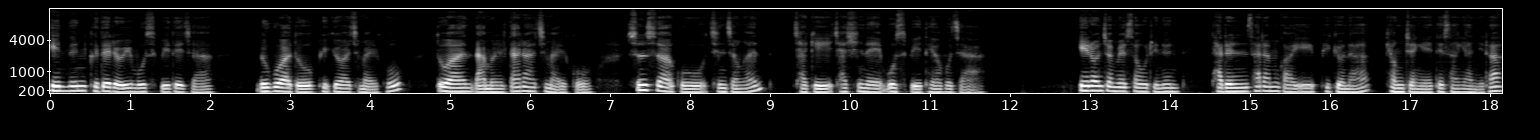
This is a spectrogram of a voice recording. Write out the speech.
있는 그대로의 모습이 되자. 누구와도 비교하지 말고 또한 남을 따라하지 말고 순수하고 진정한 자기 자신의 모습이 되어보자. 이런 점에서 우리는 다른 사람과의 비교나 경쟁의 대상이 아니라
